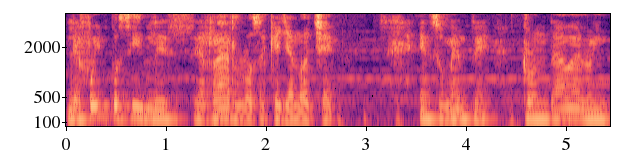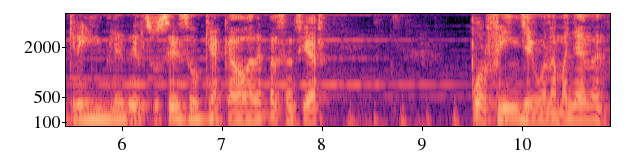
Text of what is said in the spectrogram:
le fue imposible cerrarlos aquella noche. En su mente rondaba lo increíble del suceso que acababa de presenciar. Por fin llegó la mañana.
